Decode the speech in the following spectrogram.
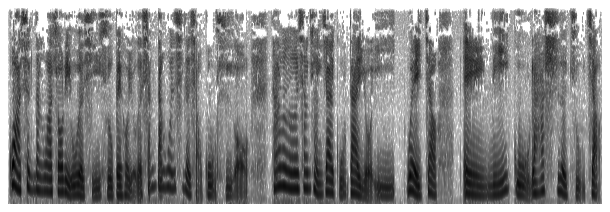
挂圣诞花收礼物的习俗背后有个相当温馨的小故事哦。它呢，相传在古代有一位叫。诶，尼古拉斯的主教，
